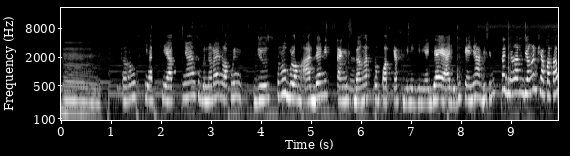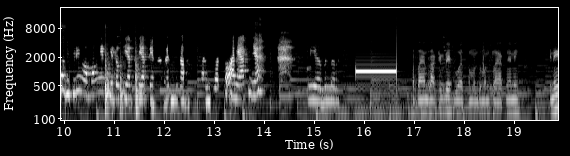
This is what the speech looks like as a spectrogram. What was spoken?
Hmm. Terus kiat-kiatnya sebenarnya yang lakuin justru belum ada nih. Thanks banget tuh podcast gini-gini aja ya. Jadi kayaknya habis ini kita jangan-jangan siapa tahu di sini ngomongin gitu kiat-kiat yang akan kita lakukan buat layaknya iya bener. Pertanyaan terakhir deh buat teman-teman selayaknya nih. Ini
